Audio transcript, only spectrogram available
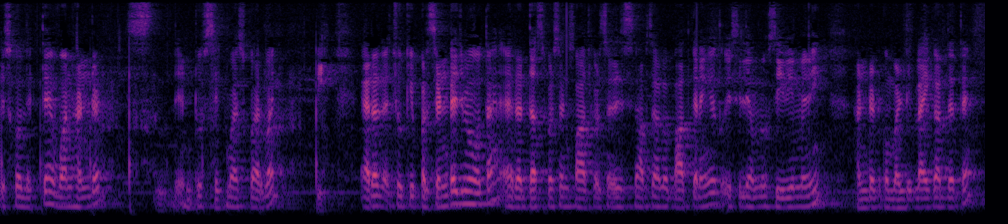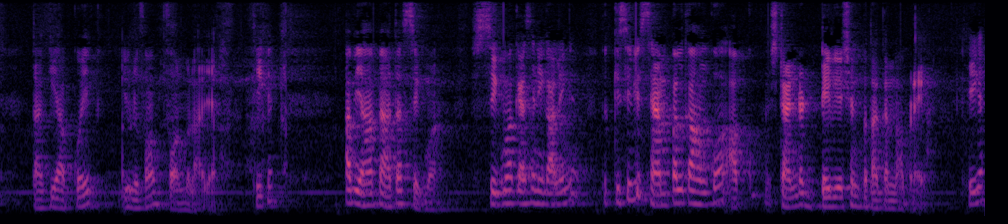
जिसको लिखते हैं one hundred into sigma square by P error चूँकि परसेंटेज में होता है एरर दस परसेंट पाँच परसेंट इस हिसाब से लोग बात करेंगे तो इसलिए हम लोग सीवी में ही हंड्रेड को मल्टीप्लाई कर देते हैं। ताकि आपको एक यूनिफॉर्म फॉर्मूला आ जाए, ठीक है? अब यहाँ पे आता है सिग्मा सिग्मा कैसे निकालेंगे? तो किसी भी सैंपल का हमको, आपको स्टैंडर्ड डेविएशन पता करना पड़ेगा, ठीक है?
